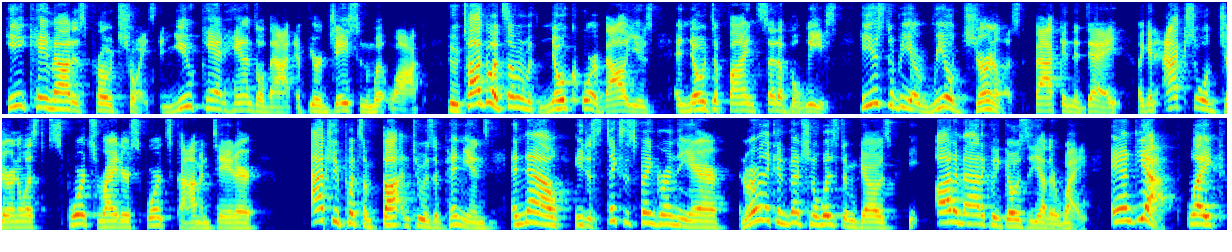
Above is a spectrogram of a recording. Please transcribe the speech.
he came out as pro choice. And you can't handle that if you're Jason Whitlock, who talk about someone with no core values and no defined set of beliefs. He used to be a real journalist back in the day, like an actual journalist, sports writer, sports commentator actually put some thought into his opinions. And now he just sticks his finger in the air, and wherever the conventional wisdom goes, he automatically goes the other way. And yeah, like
